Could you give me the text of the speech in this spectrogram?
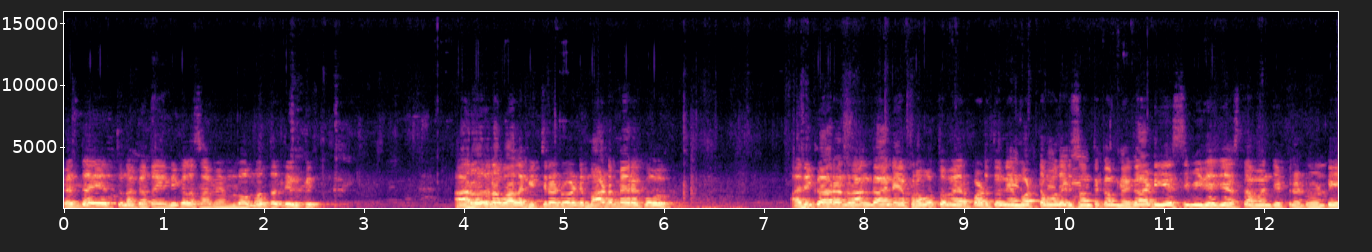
పెద్ద ఎత్తున గత ఎన్నికల సమయంలో మద్దతు తెలిపింది. ఆ రోజున వాళ్ళకి ఇచ్చినటువంటి మాట మేరకు అధికారం రాగానే ప్రభుత్వం ఏర్పడుతూనే మొట్టమొదటి సంతకం మెగా డిఎస్సి మీదే చేస్తామని చెప్పినటువంటి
